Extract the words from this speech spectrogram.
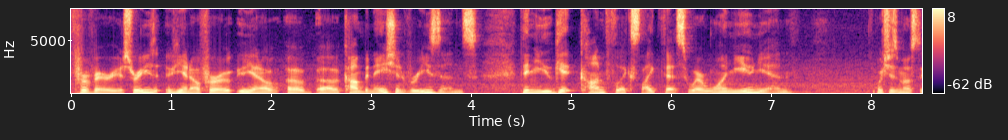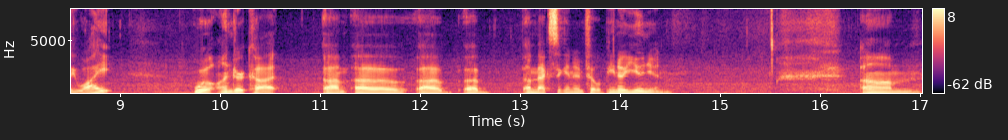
for various reasons you know for you know a, a, combination of reasons then you get conflicts like this where one union which is mostly white will undercut um, a, a, a, mexican and filipino union. Um,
